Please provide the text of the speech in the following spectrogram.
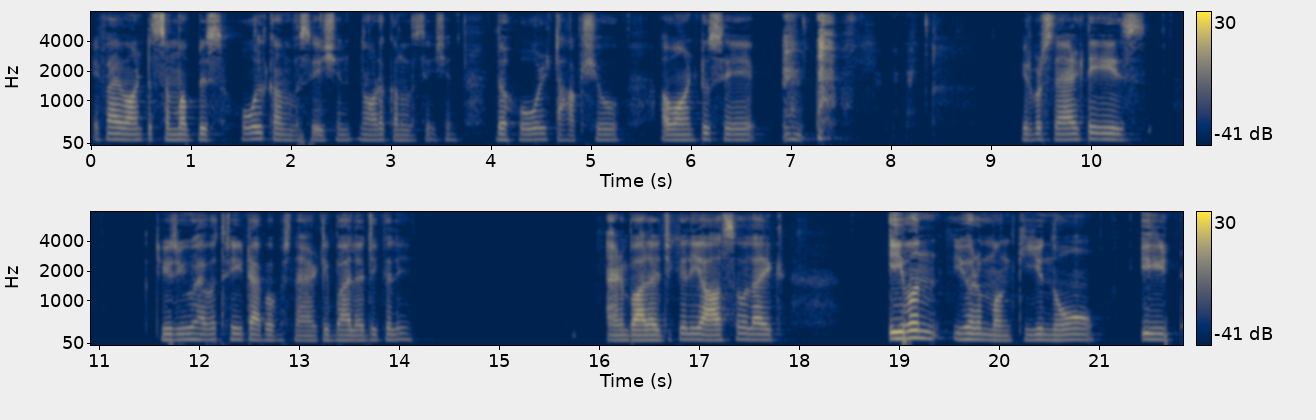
if i want to sum up this whole conversation not a conversation the whole talk show i want to say your personality is you, you have a three type of personality biologically and biologically also like even you're a monkey you know eat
